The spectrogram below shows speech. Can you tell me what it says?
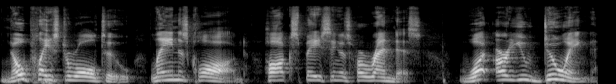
No place to roll to. Lane is clogged. Hawk spacing is horrendous. What are you doing?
